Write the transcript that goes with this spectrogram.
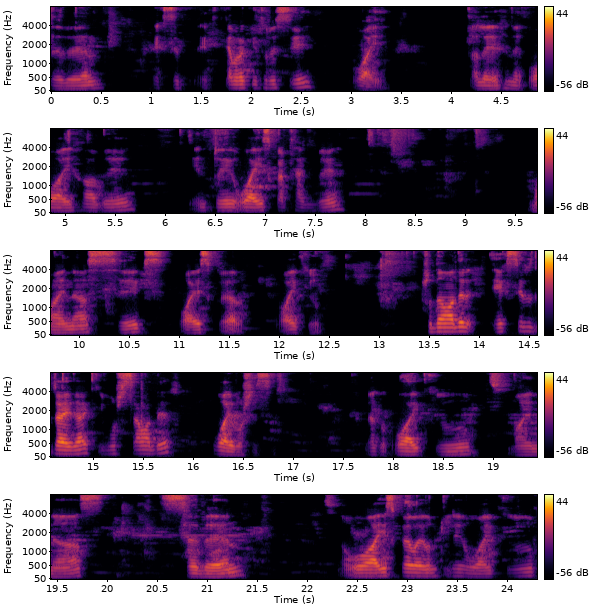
সেভেন এক্স আমরা কি ধরেছি? ওয়াই তাহলে এখানে ওয়াই হবে ইন্টু ওয়াই স্কোয়ার থাকবে। Minus six y square, y cube. শুধু আমাদের এক্সের জায়গায় কি বসছে আমাদের? ওয়াই বসেছে। দেখো y cube minus seven, y square y করলে y cube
